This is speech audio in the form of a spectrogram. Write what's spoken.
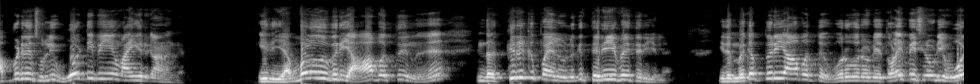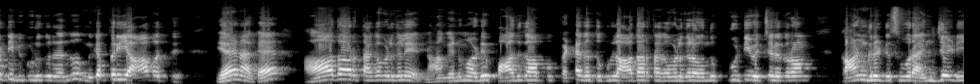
அப்படின்னு சொல்லி ஓடிபியும் வாங்கியிருக்கானுங்க. இது எவ்வளவு பெரிய ஆபத்துன்னு இந்த கிறுக்கு பயல்களுக்கு தெரியவே தெரியல. இது மிகப்பெரிய ஆபத்து. ஒருவருடைய தொலைபேசியினுடைய ஓடிபி கொடுக்கறது வந்து மிகப்பெரிய ஆபத்து. ஏன்னாக்க ஆதார் தகவல்களே நாங்க என்னமோ அப்படியே பாதுகாப்பு பெட்டகத்துக்குள்ள ஆதார் தகவல்களை வந்து பூட்டி வச்சிருக்கிறோம். கான்கிரீட் சுவர் அஞ்சடி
